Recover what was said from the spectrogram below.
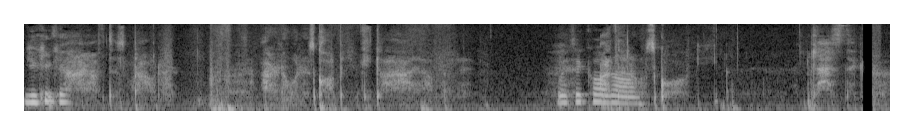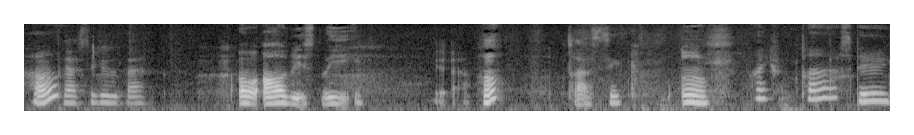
you can get high off this powder. I don't know what it's called, but you can get high off of it. What's it I called? thought Um, it was cool. Plastic. Huh? plastic is bad. Oh, obviously. Yeah. Huh? Plastic. Oh, Like plastic.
